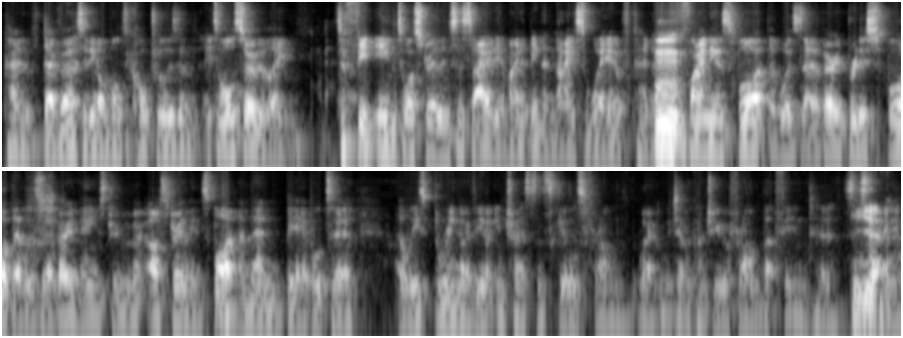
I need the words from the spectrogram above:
kind of diversity or multiculturalism, it's also like to fit into Australian society. It might have been a nice way of kind of Mm. finding a sport that was a very British sport, that was a very mainstream Australian sport, and then be able to at least bring over your interests and skills from where whichever country you're from, but fit into society. Yeah.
